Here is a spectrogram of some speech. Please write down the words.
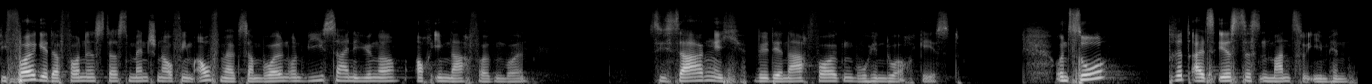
die Folge davon ist, dass Menschen auf ihn aufmerksam wollen und wie seine Jünger auch ihm nachfolgen wollen. Sie sagen, ich will dir nachfolgen, wohin du auch gehst. Und so tritt als erstes ein Mann zu ihm hin.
